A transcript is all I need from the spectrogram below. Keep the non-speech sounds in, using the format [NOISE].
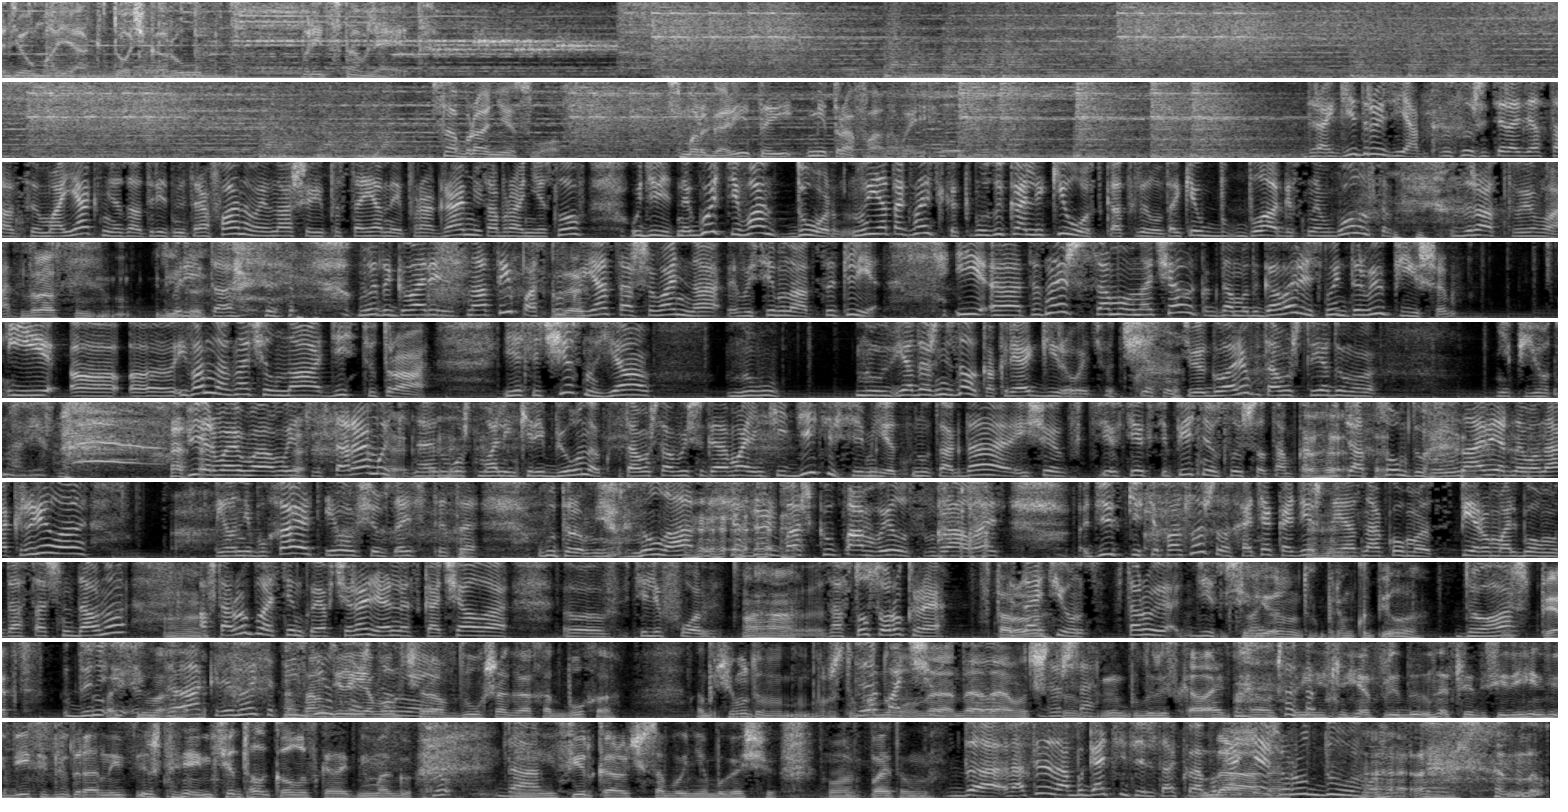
Радиомаяк.ру представляет. Собрание слов с Маргаритой Митрофановой. Дорогие друзья, вы слушаете радиостанцию «Маяк». Меня зовут Рита Митрофанова. И в нашей постоянной программе «Собрание слов» удивительный гость Иван Дорн. Ну, я так, знаете, как музыкальный киоск открыла таким благостным голосом. Здравствуй, Иван. Здравствуй, Рита. Рита. [LAUGHS] Мы договорились на «ты», поскольку Да. я старше Вань на 18 лет. И э, ты знаешь, с самого начала, когда мы договаривались, мы интервью пишем. И э, э, Иван назначил на 10 утра. Если честно, я, ну, ну, я даже не знала, как реагировать, вот честно тебе говорю, потому что я думаю, не пьет, наверное. [LAUGHS] Первая моя мысль. Вторая мысль, наверное, может, маленький ребенок, потому что обычно, когда маленькие дети в семье, ну тогда еще в, те- в тексте песни услышала, там, как быть отцом, думаю, ну, наверное, его накрыло. И он не бухает, и, в общем, значит, это утром я говорю, ну ладно, [LAUGHS] я говорю, башку помыла, собралась. Диски все послушала, хотя, конечно, я знакома с первым альбомом достаточно давно, а вторую пластинку я вчера реально скачала э, в телефон Ага. э, за 140 ре Вторую? из iTunes. Второй диск. Серьезно, ты прям купила? Да. Респект. Да Спасибо. да, клянусь, это На самом деле, единственное, я был вчера есть. в двух шагах от буха. Но почему-то просто Ты подумал, да, да, да, вот душа. что буду рисковать, потому что если я приду на следующий день в 10 утра на эфир, что я ничего толкового сказать не могу. Ну, да. И эфир, короче, собой не обогащу. Вот, поэтому... Да, а ты обогатитель такой, обогащаешь да. руду, можно сказать. [LAUGHS] Ну,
